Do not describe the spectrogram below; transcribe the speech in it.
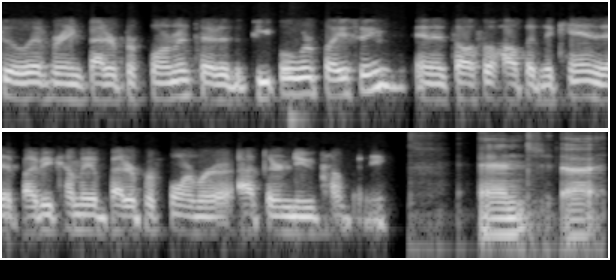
delivering better performance out of the people we're placing, and it's also helping the candidate by becoming a better performer at their new company. And uh,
